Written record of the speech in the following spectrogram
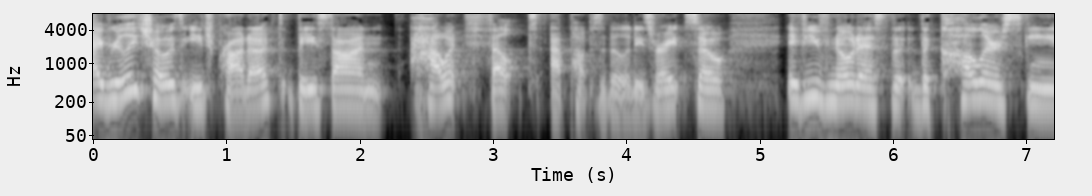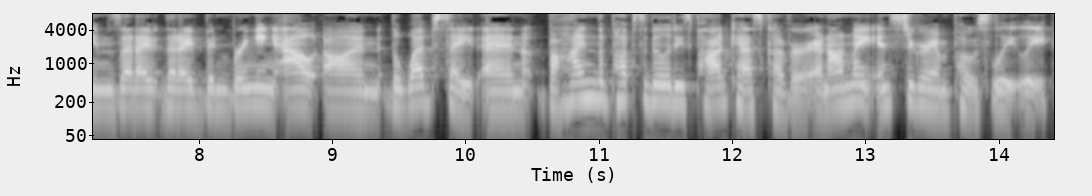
I really chose each product based on how it felt at Pupsibilities, right? So if you've noticed the, the color schemes that I that I've been bringing out on the website and behind the Pupsibilities podcast cover and on my Instagram post lately,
